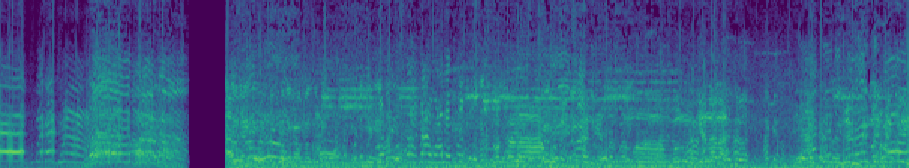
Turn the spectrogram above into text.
एक मराठा स्वतःला म्हणून घेणारा लक्ष्मण हाके.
